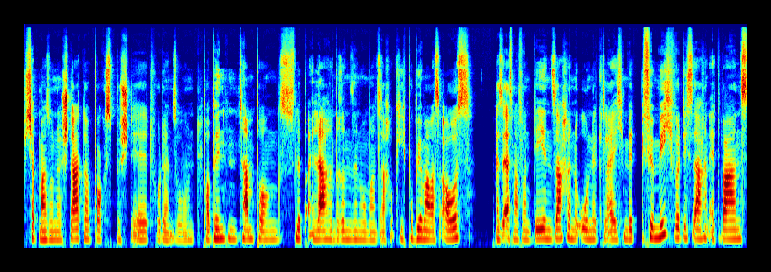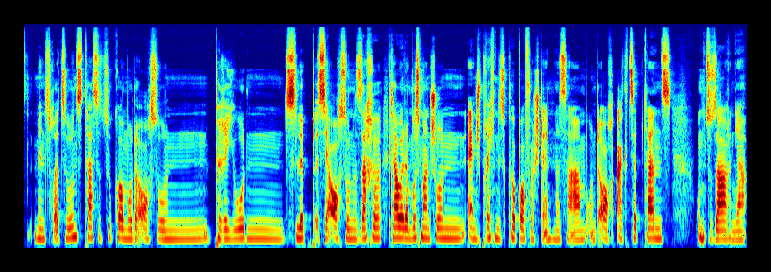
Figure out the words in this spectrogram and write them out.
Ich habe mal so eine Starterbox bestellt, wo dann so ein paar Binden, Tampons, Slip-Einlagen drin sind, wo man sagt, okay, ich probiere mal was aus. Also erstmal von den Sachen, ohne gleich mit, für mich würde ich sagen, Advanced Menstruationstasse zu kommen oder auch so ein Perioden-Slip ist ja auch so eine Sache. Ich glaube, da muss man schon entsprechendes Körperverständnis haben und auch Akzeptanz, um zu sagen, ja,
